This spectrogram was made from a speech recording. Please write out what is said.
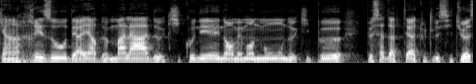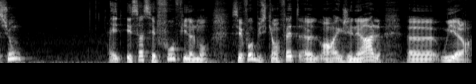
qui a un réseau derrière de malades, qui connaît énormément de monde, qui peut, peut s'adapter à toutes les situations. Et, ça, c'est faux finalement. C'est faux puisqu'en fait, euh, en règle générale, euh, oui, alors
